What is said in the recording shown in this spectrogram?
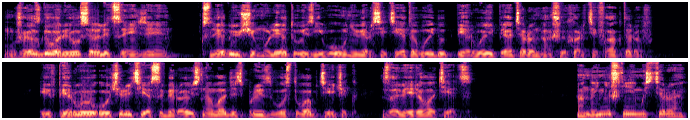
«Уже сговорился о лицензии. К следующему лету из его университета выйдут первые пятеро наших артефакторов. И в первую очередь я собираюсь наладить производство аптечек», – заверил отец. А нынешние мастера?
